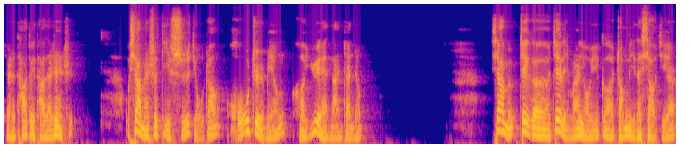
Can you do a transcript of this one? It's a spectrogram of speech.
这是他对他的认识。我下面是第十九章胡志明和越南战争。下面这个这里面有一个整理的小节，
